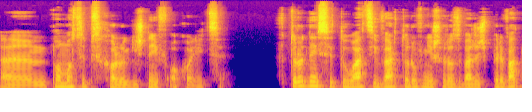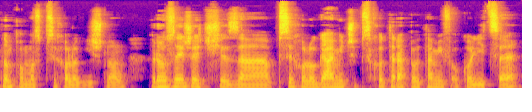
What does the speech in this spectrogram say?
um, pomocy psychologicznej w okolicy. W trudnej sytuacji warto również rozważyć prywatną pomoc psychologiczną, rozejrzeć się za psychologami czy psychoterapeutami w okolicy,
